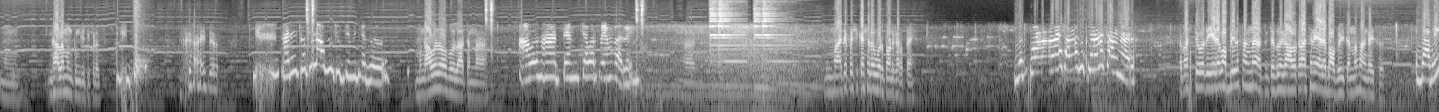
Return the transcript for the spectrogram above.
मग घाला मग तुमची तिकडच. काय तर. अरे कसं नाव घेऊ शकते मी त्याचं? मग आवाज बोला त्यांना. आव हा त्यांच्यावर प्रेम झालंय. हा. का? मग माझ्यापाशी कशाला वरतोंड करताय? मग तू मला सांगणार कोणाला सांगणार? रस्त्यावर येड्या बाबळीला सांग ना तुमच्या गावाकडे असे ना येड्या बाबळी त्यांना सांगायचं. बाबळी?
